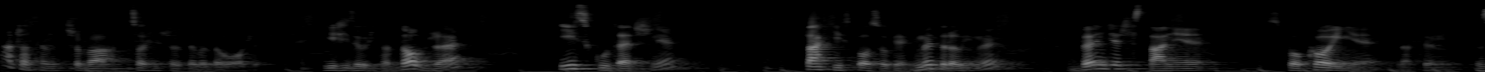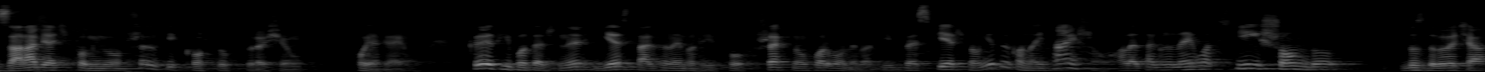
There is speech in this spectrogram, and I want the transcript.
a czasem trzeba coś jeszcze do tego dołożyć. Jeśli zrobisz to dobrze i skutecznie, w taki sposób jak my to robimy, będziesz w stanie spokojnie na tym zarabiać pomimo wszelkich kosztów, które się pojawiają. Kredyt hipoteczny jest także najbardziej powszechną formą, najbardziej bezpieczną, nie tylko najtańszą, ale także najłatwiejszą do, do zdobycia,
